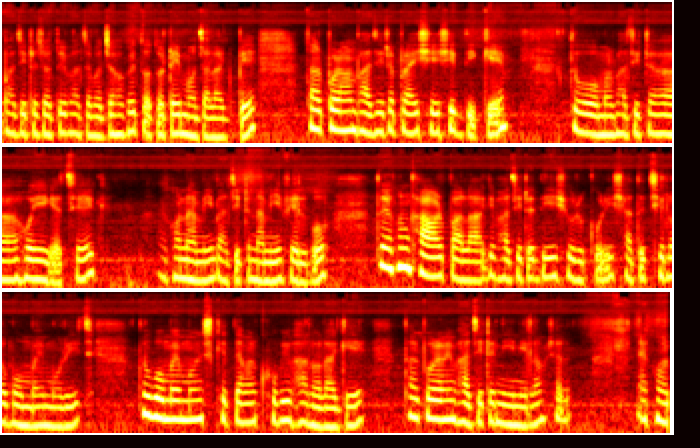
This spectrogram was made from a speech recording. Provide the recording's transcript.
ভাজিটা যতই ভাজা ভাজা হবে, ততটাই মজা লাগবে। তারপর আমার ভাজিটা প্রায় শেষের দিকে। তো আমার ভাজিটা হয়ে গেছে। এখন আমি ভাজিটা নামিয়ে ফেলব। তো এখন খাওয়ার পালা, আগে ভাজিটা দিয়ে শুরু করি। সাথে ছিল বোম্বাই মরিচ। তো বোম্বাই মরিচ খেতে আমার খুবই ভালো লাগে। তারপর আমি ভাজিটা নিয়ে নিলাম। এখন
